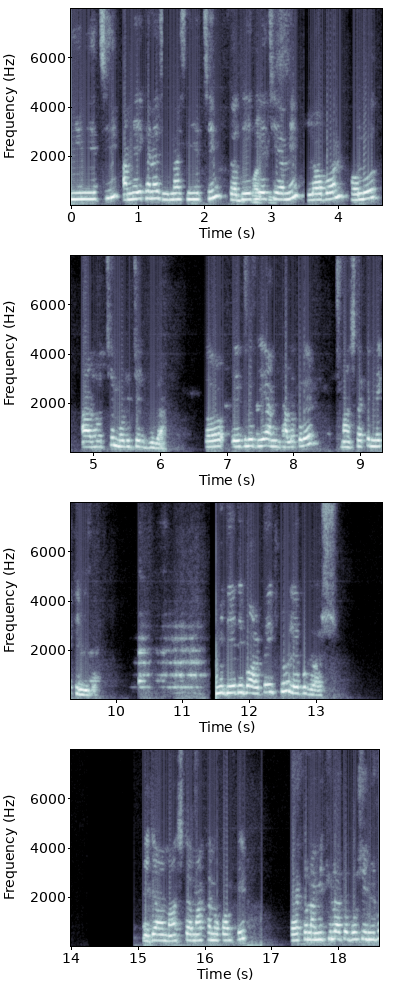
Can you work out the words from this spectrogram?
নিয়ে নিয়েছি। আমি এখানে রুই মাছ নিয়েছি তো দিয়ে দিয়েছি আমি লবণ হলুদ আর হচ্ছে মরিচের গুঁড়া। তো এগুলো দিয়ে আমি ভালো করে মাছটাকে মেখে নিব। আমি দিয়ে দিব অল্প একটু লেবুর রস। এটা আমার মাছটা মাখানো কমপ্লিট এখন আমি চুলাতে বসিয়ে নিব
